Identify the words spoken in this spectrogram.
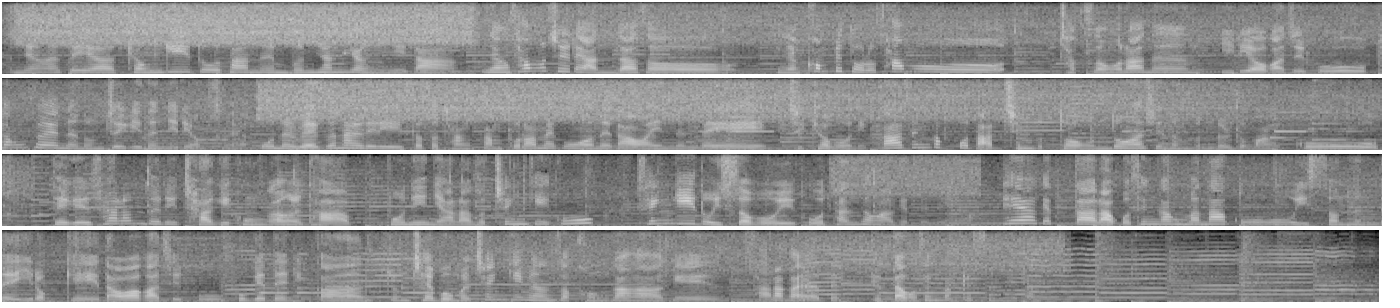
안녕하세요. 경기도 사는 문현경입니다. 그냥 사무실에 앉아서 그냥 컴퓨터로 사무 작성을 하는 일이어가지고 평소에는 움직이는 일이 없어요. 오늘 외근할 일이 있어서 잠깐 보라매 공원에 나와 있는데 지켜보니까 생각보다 아침부터 운동하시는 분들도 많고 되게 사람들이 자기 건강을 다 본인이 알아서 챙기고 생기도 있어 보이고 반성하게 되네요. 해야겠다라고 생각만 하고 있었는데 이렇게 나와가지고 보게 되니까 좀 제 몸을 챙기면서 건강하게 살아가야 되겠다고 생각했습니다.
